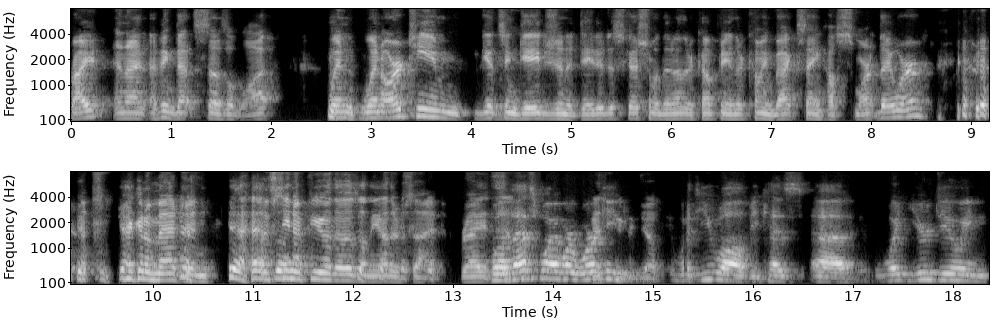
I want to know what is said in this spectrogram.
right? And I, I think that says a lot when when our team gets engaged in a data discussion with another company and they're coming back saying how smart they were i can imagine. Yeah i've seen a few of those on the other side right? Well so, that's why we're working with you all because uh, what you're doing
